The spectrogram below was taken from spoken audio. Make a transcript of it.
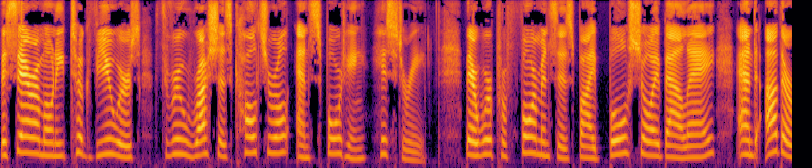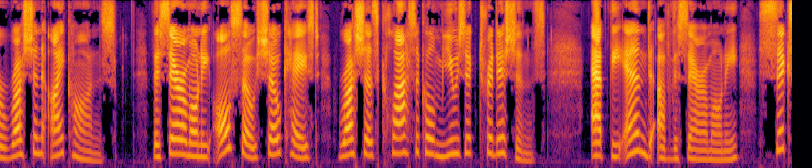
The ceremony took viewers through Russia's cultural and sporting history. There were performances by Bolshoi Ballet and other Russian icons. The ceremony also showcased Russia's classical music traditions. At the end of the ceremony, six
